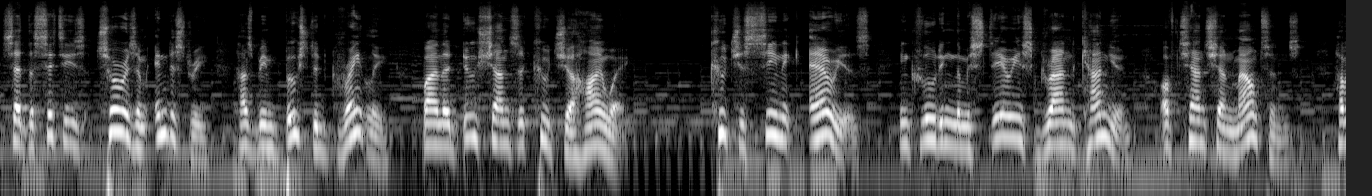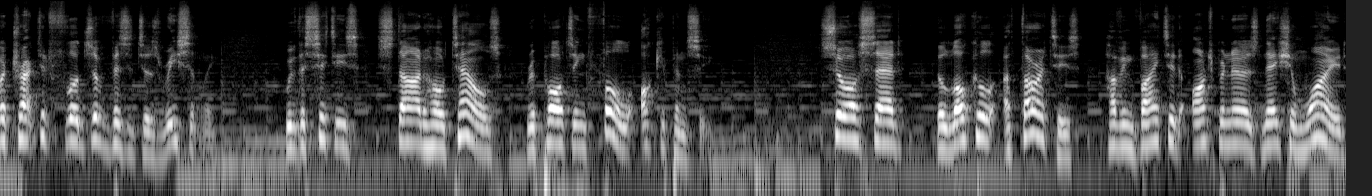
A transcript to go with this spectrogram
said the city's tourism industry has been boosted greatly by the Dushanzi Kuqa Highway. Kuqa's scenic areas, including the mysterious Grand Canyon of Tianshan Mountains, have attracted floods of visitors recently, with the city's starred hotels reporting full occupancy. Suo said the local authorities have invited entrepreneurs nationwide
